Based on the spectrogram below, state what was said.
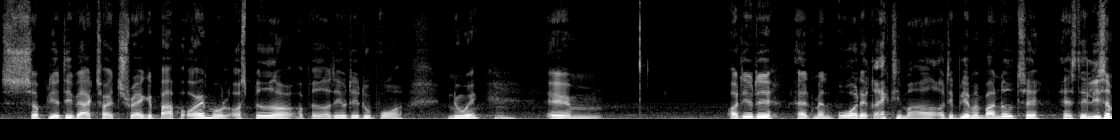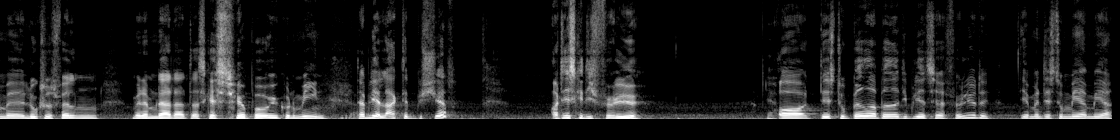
så bliver det værktøj at tracke bare på øjemål også bedre og bedre. Det er jo det, du bruger nu, ikke? Mm. Øhm, og det er jo det, at man bruger det rigtig meget, og det bliver man bare nødt til. Altså det er ligesom med luksusfælden, med dem der, der, der skal styre på økonomien. Der bliver lagt et budget, og det skal de følge. Ja. Og desto bedre og bedre de bliver til at følge det, jamen desto mere og mere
